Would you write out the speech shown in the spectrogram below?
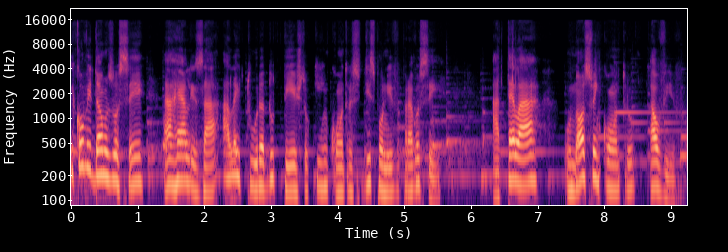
e convidamos você a realizar a leitura do texto que encontra-se disponível para você. Até lá, o nosso encontro ao vivo.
